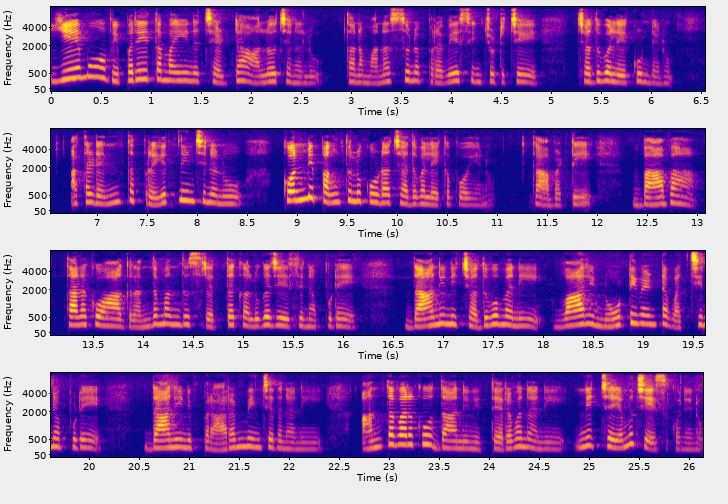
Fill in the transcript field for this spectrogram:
ఏమో విపరీతమైన చెడ్డ ఆలోచనలు తన మనస్సును ప్రవేశించుటచే చదువలేకుండెను. అతడెంత ప్రయత్నించినను కొన్ని పంక్తులు కూడా చదవలేకపోయాను. కాబట్టి బాబా తనకు ఆ గ్రంథమందు శ్రద్ధ కలుగజేసినప్పుడే దానిని చదువమని వారి నోటి వెంట వచ్చినప్పుడే దానిని ప్రారంభించదనని అంతవరకు దానిని తెరవనని నిశ్చయము చేసుకొనెను.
